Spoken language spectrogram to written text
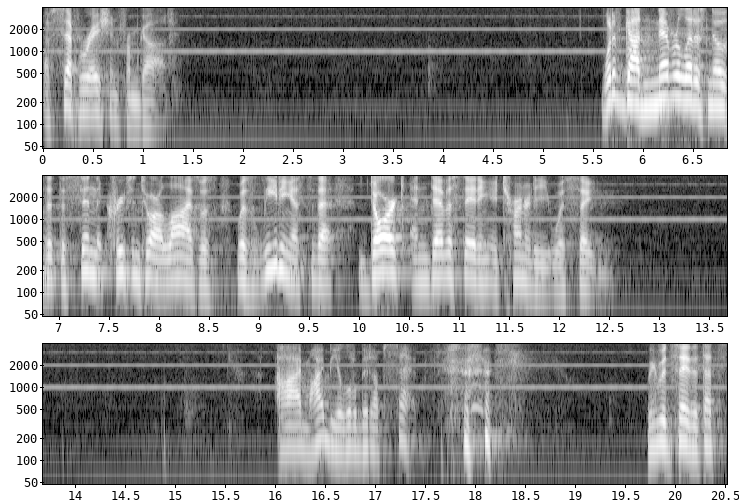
of separation from God. What if God never let us know that the sin that creeps into our lives was, was leading us to that dark and devastating eternity with Satan? I might be a little bit upset. we would say that that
